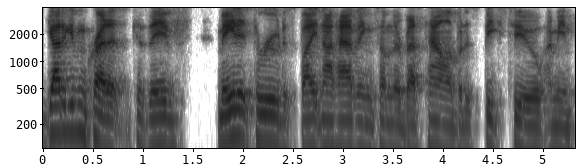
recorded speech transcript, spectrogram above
got to give them credit because they've made it through despite not having some of their best talent. But it speaks to, I mean,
